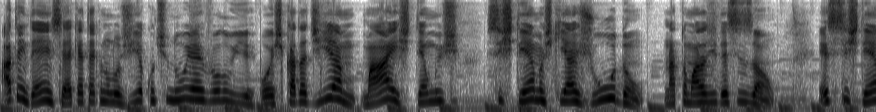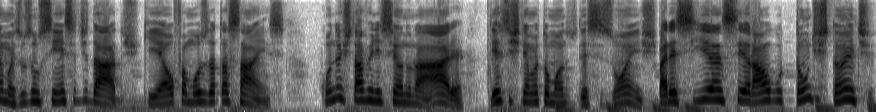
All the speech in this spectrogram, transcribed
A tendência é que a tecnologia continue a evoluir, pois cada dia mais temos sistemas que ajudam na tomada de decisão. Esses sistemas usam ciência de dados, que é o famoso data science. Quando eu estava iniciando na área, ter sistema tomando decisões parecia ser algo tão distante,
